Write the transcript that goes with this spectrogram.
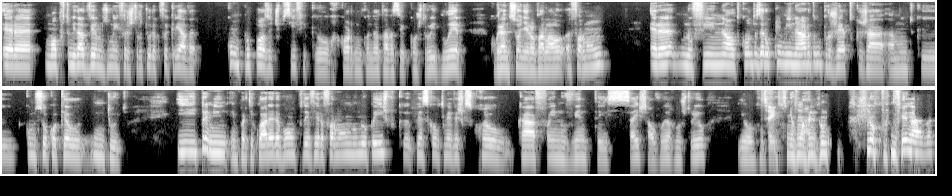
era uma oportunidade de vermos uma infraestrutura que foi criada com um propósito específico. Eu recordo-me quando ele estava a ser construído, de ler que o grande sonho era levar lá a Fórmula 1, era, no final de contas, era o culminar de um projeto que já há muito que começou com aquele intuito. E para mim, em particular, era bom poder ver a Fórmula 1 no meu país, porque penso que a última vez que se correu cá foi em 96, salvo erro, no Estoril, e eu Sim. tinha um ano, não, não pude ver nada.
